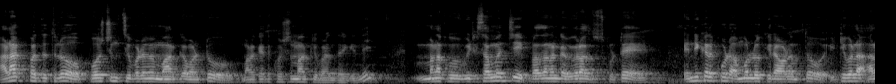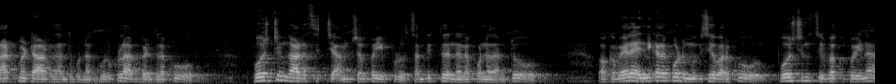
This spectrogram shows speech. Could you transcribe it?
అడాక్ పద్ధతిలో పోస్టింగ్స్ ఇవ్వడమే మార్గం అంటూ మనకైతే క్వశ్చన్ మార్క్ ఇవ్వడం జరిగింది. మనకు వీటికి సంబంధించి ప్రధానంగా వివరాలు చూసుకుంటే ఎన్నికలు కూడా అమల్లోకి రావడంతో ఇటీవల అలాట్మెంట్ ఆర్డర్స్ అందుకున్న గురుకుల అభ్యర్థులకు పోస్టింగ్ ఆర్డర్స్ ఇచ్చే అంశంపై ఇప్పుడు సందిగ్ధత నెలకొన్నదంటూ ఒకవేళ ఎన్నికల కోడ్ ముగిసే వరకు పోస్టింగ్స్ ఇవ్వకపోయినా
